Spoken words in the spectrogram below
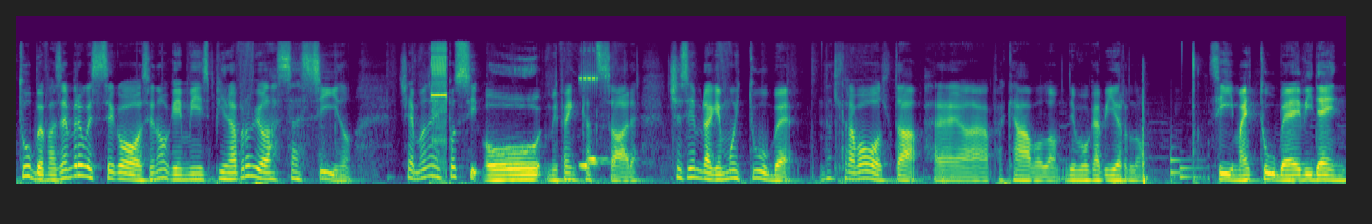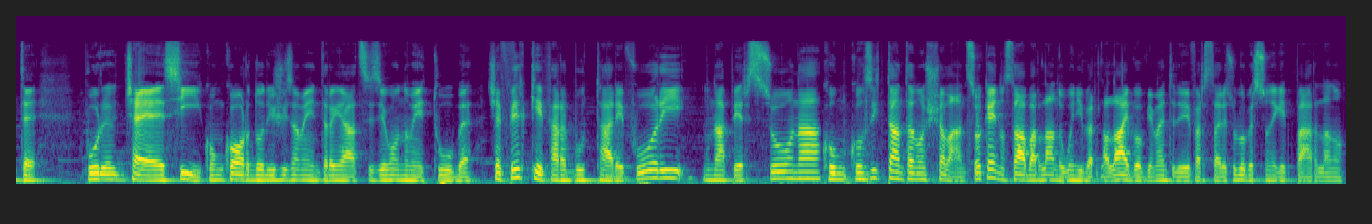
Tube fa sempre queste cose, no? Che mi ispira proprio l'assassino. Cioè, ma non è possibile. Oh, mi fa incazzare. Cioè, sembra che mo' è Tube. Un'altra volta. Eh, cavolo, devo capirlo. Sì, ma è Tube, è evidente. Pure, cioè, sì, concordo decisamente, ragazzi. Secondo me è Tube. Cioè, perché far buttare fuori una persona con così tanta nonchalance? Ok, non stava parlando, quindi per la live ovviamente devi far stare solo persone che parlano.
